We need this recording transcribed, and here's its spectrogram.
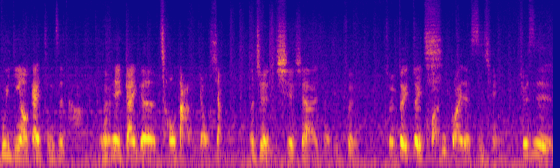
不一定要盖金字塔，我可以盖一个超大的雕像。而且写下来才是最最对最最快奇怪的事情就是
